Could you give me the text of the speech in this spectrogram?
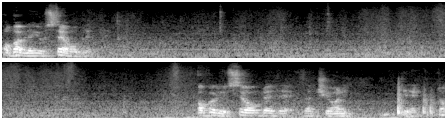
obavljaju sve obrede. Obavljaju sve obrede, znači oni direktno.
